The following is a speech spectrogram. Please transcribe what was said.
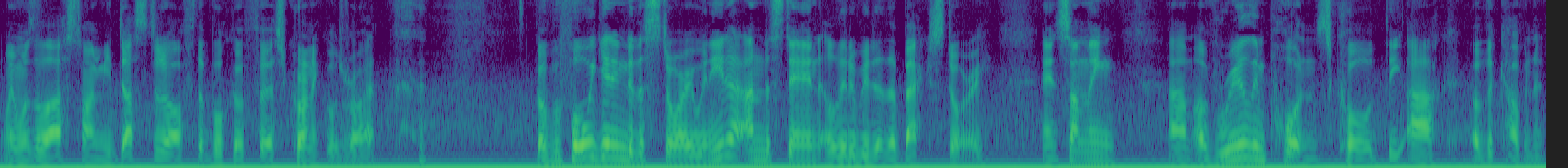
when was the last time you dusted off the book of 1 Chronicles, right? but before we get into the story, we need to understand a little bit of the backstory and something um, of real importance called the Ark of the Covenant.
